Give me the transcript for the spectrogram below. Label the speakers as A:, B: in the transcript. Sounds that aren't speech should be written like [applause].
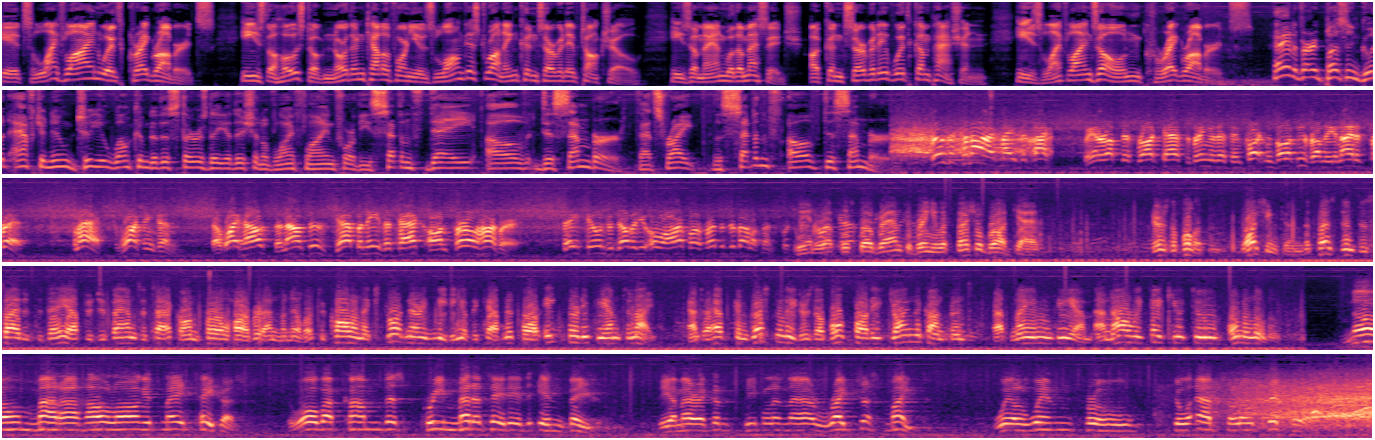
A: It's Lifeline with Craig Roberts. He's the host of Northern California's longest running conservative talk show. He's a man with a message, a conservative with compassion. He's Lifeline's own Craig Roberts.
B: And a very pleasant good afternoon to you. Welcome to this Thursday edition of Lifeline for the seventh day of December. That's right, the 7th of December.
C: Susan Kennard made the touch. We interrupt this broadcast to bring you this important bulletin from the United Press. Flash, Washington. The White House announces Japanese attack on Pearl Harbor. Stay tuned to WOR for further developments.
D: We interrupt this program to bring you a special broadcast.
E: Here's the bulletin. Washington. The president decided today, after Japan's attack on Pearl Harbor and Manila, to call an extraordinary meeting of the cabinet for 8:30 p.m. tonight, and to have congressional leaders of both parties join the conference at 9 p.m. And now we take you to Honolulu.
F: No matter how long it may take us to overcome this premeditated invasion, the American people in their righteous might will win through to absolute victory.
